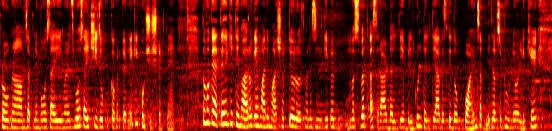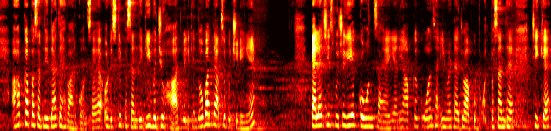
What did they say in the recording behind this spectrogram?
प्रोग्राम्स अपने बहुत सारी इवेंट्स बहुत सारी चीज़ों को कवर करने की कोशिश करते हैं। तो वो कहते हैं कि त्यौहारों के हमारी माशरती और रोज़मर्रा ज़िंदगी पर मुस्बत असरार डलती है, बिल्कुल डलती है। आप इसके दो पॉइंट्स अपनी तरफ़ से ढूंढें और लिखें। आपका पसंदीदा त्यौहार कौन सा है? और इसकी पसंदीगी वजूहत भी लिखें। दो बातें आपसे पूछी गई हैं। पहला चीज़ पूछी गई है कौन सा है? यानी आपका कौन सा इवेंट है जो आपको बहुत पसंद है, ठीक है?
